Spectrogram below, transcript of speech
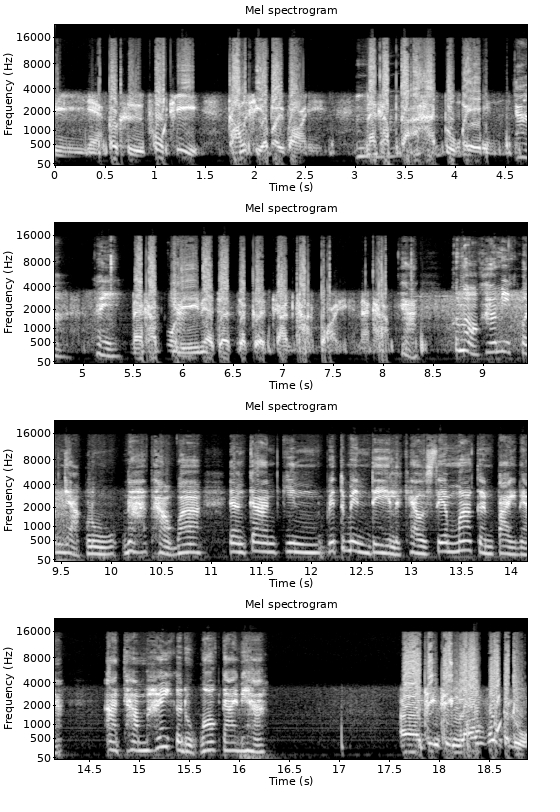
บีเนี่ยก็คือพวกที่ท้องเสียบ่อยอืมๆ นะครับ กับอาหารปรุงเองอ่าโอเคนะครับพวกนี้เนี่ยจะจะเกิดการขาดบ่อยนะครับค่ะ คุณหมอคะมีคนอยากรู้นะถามว่าอย่างการกินวิตามินดี หรือแคลเซียมมากเกินไปเนี่ย อาจทำให้กระดูกงอกได้ไหมคะ เออจริง ๆ แล้วพวกกระดูก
